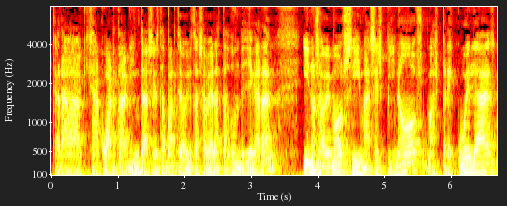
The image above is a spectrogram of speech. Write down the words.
que hará quizá cuarta, quinta, sexta parte, vais a saber hasta dónde llegarán. Y no sabemos si más spin-offs, más precuelas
